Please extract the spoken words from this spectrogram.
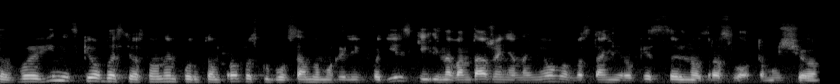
в Вінницькій області основним пунктом пропуску був саме Могилів-Подільський, і навантаження на нього в останні роки сильно зросло, тому що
